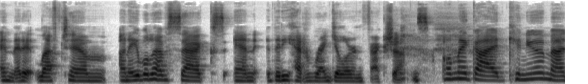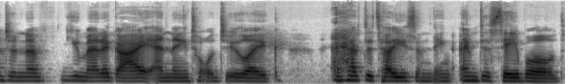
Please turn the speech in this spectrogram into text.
and that it left him unable to have sex and that he had regular infections. Oh my God. Can you imagine if you met a guy and they told you, like, I have to tell you something, I'm disabled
